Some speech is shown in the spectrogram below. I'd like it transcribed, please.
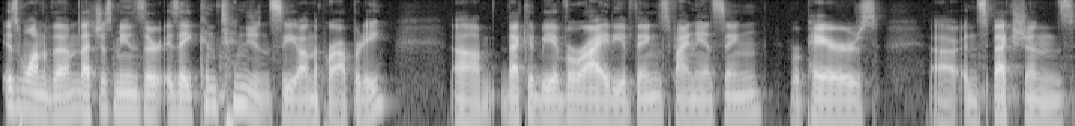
is one of them. That just means there is a contingency on the property. Um, that could be a variety of things: financing, repairs, uh, inspections,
